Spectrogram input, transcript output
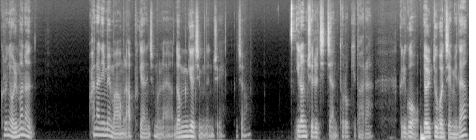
그러니 얼마나 하나님의 마음을 아프게 하는지 몰라요. 넘겨짚는 죄. 그죠? 이런 죄를 짓지 않도록 기도하라. 그리고 열두 번째입니다.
